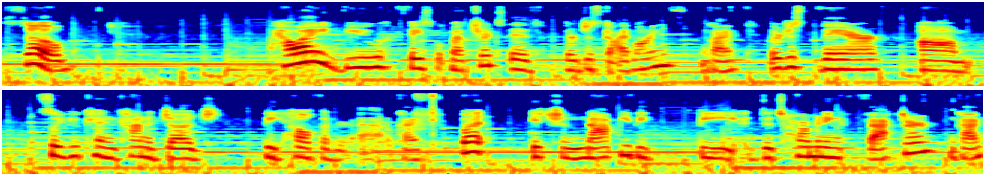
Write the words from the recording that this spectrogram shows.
So, how I view Facebook metrics is they're just guidelines. Okay. They're just there um, so you can kind of judge the health of your ad. Okay. But it should not be the, the determining factor. Okay.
